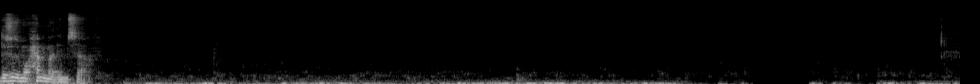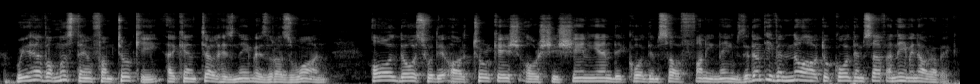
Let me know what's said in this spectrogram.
This is Muhammad himself. We have a Muslim from Turkey. I can tell his name is Razwan. All those who they are Turkish or Shishanian, they call themselves funny names. They don't even know how to call themselves a name in Arabic.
